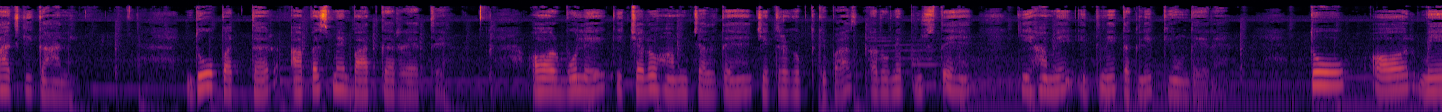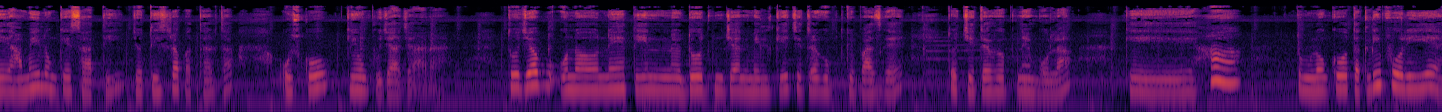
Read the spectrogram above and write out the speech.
आज की कहानी। दो पत्थर आपस में बात कर रहे थे और बोले कि चलो हम चलते हैं चित्रगुप्त के पास और उन्हें पूछते हैं कि हमें इतनी तकलीफ़ क्यों दे रहे हैं। तो और मैं, हमें लोगों के साथी जो तीसरा पत्थर था, उसको क्यों पूजा जा रहा है? तो जब उन्होंने तीन, दो जन मिल के चित्रगुप्त के पास गए तो चित्रगुप्त ने बोला कि हाँ तुम लोग को तकलीफ़ हो रही है?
